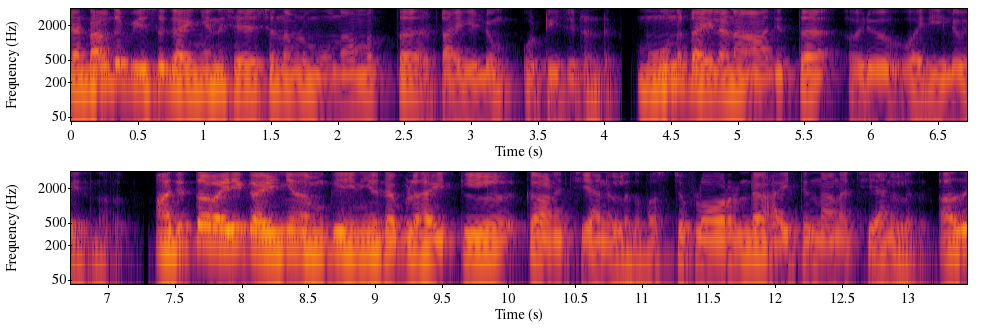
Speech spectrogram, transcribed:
രണ്ടാമത്തെ പീസ് കഴിഞ്ഞതിന് ശേഷം നമ്മൾ മൂന്നാമത്തെ ടൈലും ഒട്ടിച്ചിട്ടുണ്ട്. മൂന്ന് ടൈലാണ് ആദ്യത്തെ ഒരു വരിയിൽ വരുന്നത്. ആദ്യത്തെ വരി കഴിഞ്ഞ് നമുക്ക് ഇനി ഡബിൾ ഹൈറ്റിലേക്കാണ് ചെയ്യാനുള്ളത്. ഫസ്റ്റ് ഫ്ലോറിന്റെ ഹൈറ്റിൽ നിന്നാണ് ചെയ്യാനുള്ളത്. അത്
